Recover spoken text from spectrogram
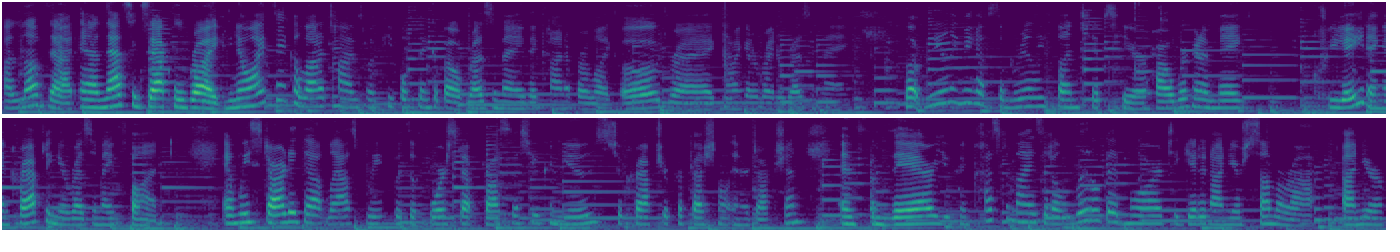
I love that. And that's exactly right. You know, I think a lot of times when people think about resume, they kind of are like, oh, drag, now I got to write a resume. But really, we have some really fun tips here how we're going to make creating and crafting your resume fun. And we started that last week with the four step process you can use to craft your professional introduction. And from there, you can customize it a little bit more to get it on your summary, on your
